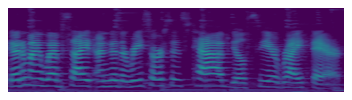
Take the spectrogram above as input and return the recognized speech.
go to my website under the resources tab, you'll see it right there.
